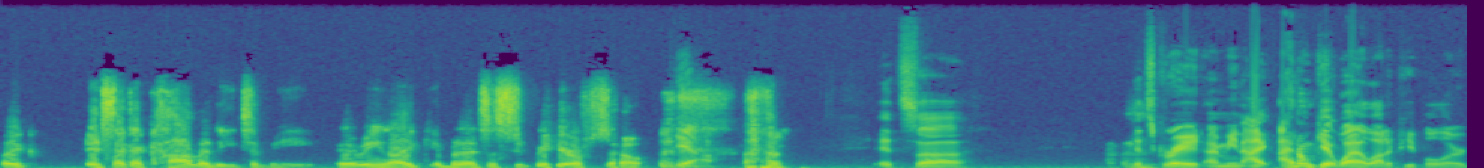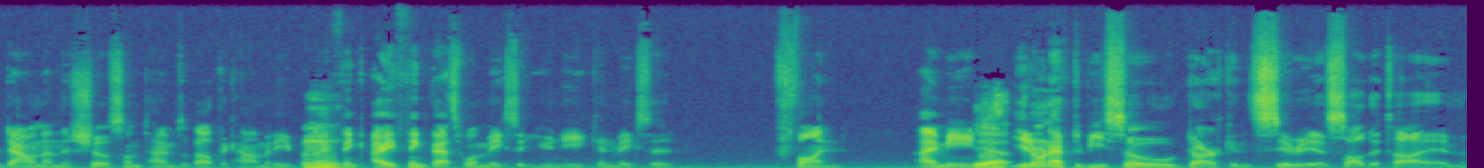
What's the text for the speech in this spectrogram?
like it's like a comedy to me. I mean, like, but it's a superhero show. yeah. it's uh, it's great. I mean, I, I don't get why a lot of people are down on this show sometimes about the comedy, but I Mm. think I think that's what makes it unique and makes it fun. I mean, Yeah. you don't have to be so dark and serious all the time.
